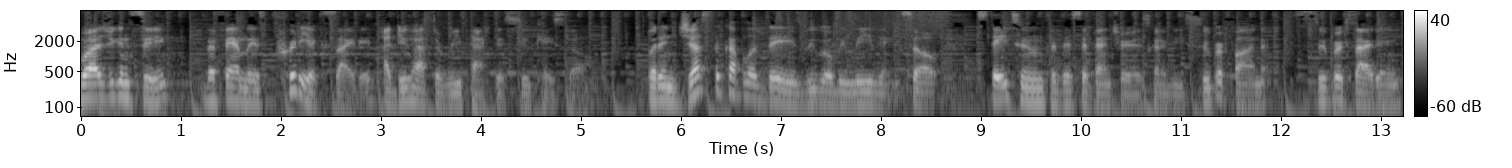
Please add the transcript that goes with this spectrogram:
Well, as you can see, the family is pretty excited. I do have to repack this suitcase though. But in just a couple of days, we will be leaving. So stay tuned for this adventure. It's gonna be super fun, super exciting,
